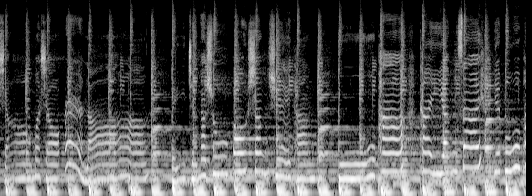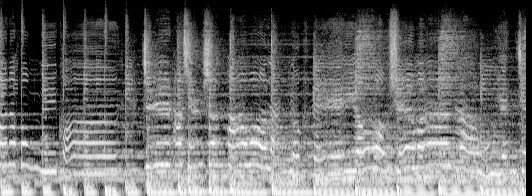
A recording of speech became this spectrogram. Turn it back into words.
小马小二郎背着那书包上学堂，不怕太阳晒，也不怕那风雨狂，只怕先生骂我懒哟，没有学问那，无颜见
